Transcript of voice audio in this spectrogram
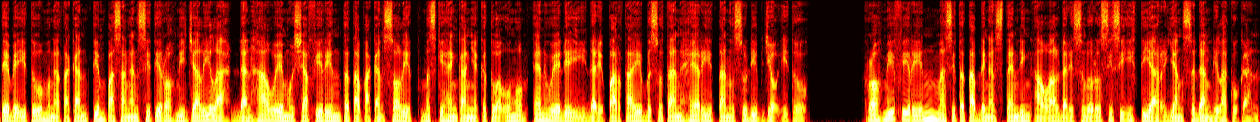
NTB itu mengatakan tim pasangan Siti Rohmi Jalilah dan HW Musyafirin tetap akan solid meski hengkangnya Ketua Umum NWDI dari Partai Besutan Heri Tanusudibjo itu. Rohmi Firin masih tetap dengan standing awal dari seluruh sisi ikhtiar yang sedang dilakukan.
